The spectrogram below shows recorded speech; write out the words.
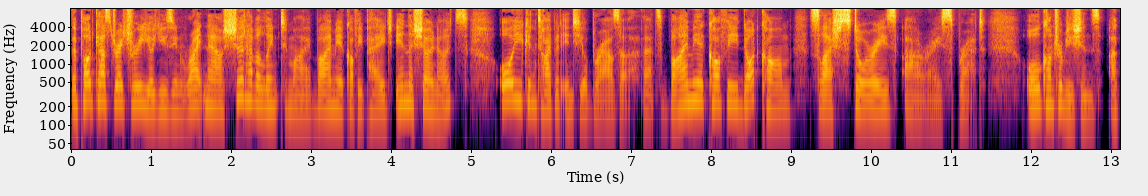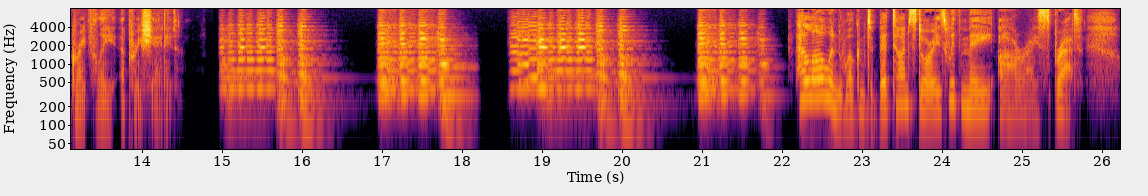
The podcast directory you're using right now should have a link to my Buy Me a Coffee page in the show notes, or you can type it into your browser. That's buymeacoffee.com slash stories R.A. Spratt. All contributions are gratefully appreciated. Hello and welcome to Bedtime Stories with me, R.A. Spratt.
